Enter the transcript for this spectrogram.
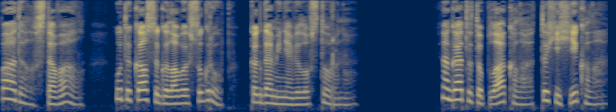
Падал, вставал, утыкался головой в сугроб, когда меня вело в сторону. Агата то плакала, то хихикала,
